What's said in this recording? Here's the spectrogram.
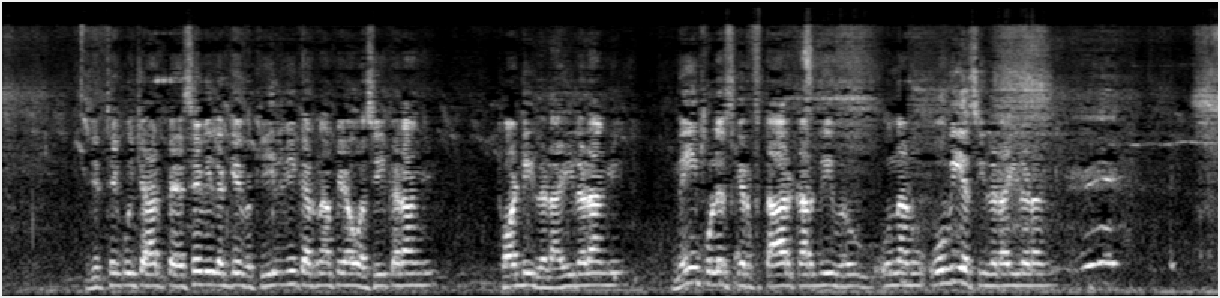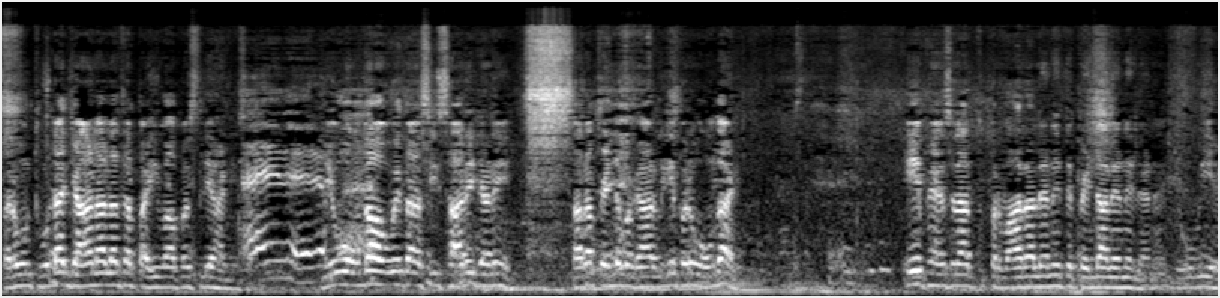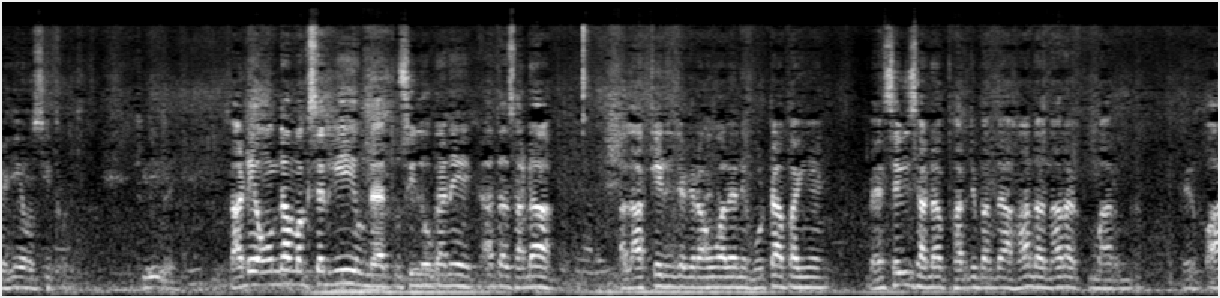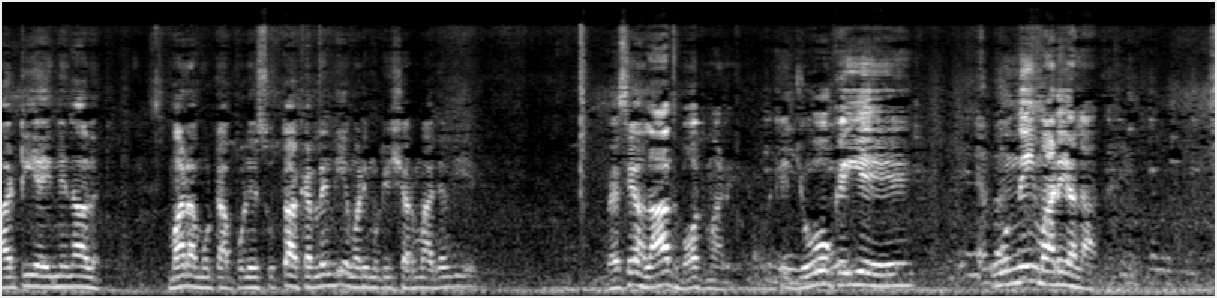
ਜਿੱਥੇ ਕੋਈ ਚਾਰ ਪੈਸੇ ਵੀ ਲੱਗੇ ਵਕੀਲ ਵੀ ਕਰਨਾ ਪਿਆ ਉਹ ਅਸੀਂ ਕਰਾਂਗੇ। ਤੁਹਾਡੀ ਲੜਾਈ ਲੜਾਂਗੇ। ਨਹੀਂ ਪੁਲਿਸ ਗ੍ਰਿਫਤਾਰ ਕਰਦੀ ਉਹਨਾਂ ਨੂੰ ਉਹ ਵੀ ਅਸੀਂ ਲੜਾਈ ਲੜਾਂਗੇ। ਪਰ ਹੁਣ ਤੁਹਾਡਾ ਜਾਣ ਵਾਲਾ ਤਾਂ ਭਾਈ ਵਾਪਸ ਲਿਆ ਨਹੀਂ ਜੇ ਉਹ ਆਉਂਦਾ ਹੋਵੇ ਤਾਂ ਅਸੀਂ ਸਾਰੇ ਜਣੇ ਸਾਰਾ ਪਿੰਡ ਵਗਾਰ ਲਈਏ ਪਰ ਉਹ ਆਉਂਦਾ ਨਹੀਂ। ਇਹ ਫੈਸਲਾ ਪਰਿਵਾਰ ਵਾਲਿਆਂ ਨੇ ਤੇ ਪਿੰਡ ਵਾਲਿਆਂ ਨੇ ਲੈਣਾ ਜੋ ਵੀ ਹੈਗੇ ਆ ਉਸੇ ਹੈ ਸਾਡੇ ਆਉਣ ਦਾ ਮਕਸਦ ਵੀ ਇਹ ਹੁੰਦਾ ਤੁਸੀਂ ਲੋਕਾਂ ਨੇ ਆ ਤਾਂ ਸਾਡਾ ਇਲਾਕੇ ਨੂੰ ਜਗਰਾਉਂ ਵਾਲਿਆਂ ਨੇ ਵੋਟਾਂ ਪਾਈਆਂ। ਵੈਸੇ ਵੀ ਸਾਡਾ ਫਰਜ਼ ਬੰਦਾ ਹਾਂ ਦਾ ਨਾਰਾ ਮਾਰਨ ਦਾ। ਫਿਰ ਪਾਰਟੀ ਹੈ ਇੰਨੇ ਨਾਲ ਮਾੜਾ ਮੋਟਾ ਪੁਲਿਸ ਉੱਤਾ ਕਰ ਲੈਂਦੀ ਹੈ ਮਾੜੀ ਮੋਟੀ ਸ਼ਰਮ ਆ ਜਾਂਦੀ ਹੈ। ਵੈਸੇ ਹਾਲਾਤ ਬਹੁਤ ਮਾੜੇ। ਕਿ ਜੋ ਕਹੀਏ ਉਨੇ ਹੀ ਮਾੜੇ ਹਾਲਾਤ ਹੈ।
